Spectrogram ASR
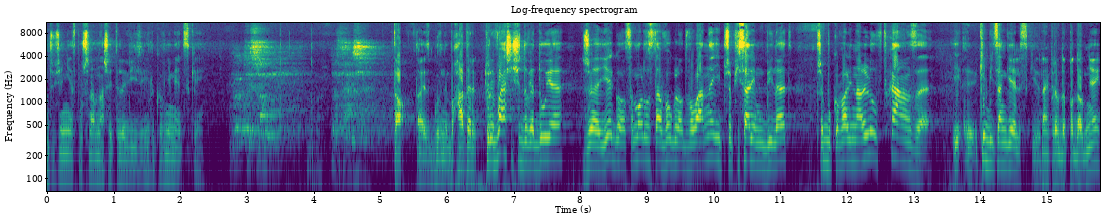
Oczywiście nie jest puszczona w naszej telewizji, tylko w niemieckiej. To, to jest główny bohater, który właśnie się dowiaduje, że jego samolot został w ogóle odwołany i przepisali mu bilet, przebukowali na Lufthansa. I, y, kibic angielski najprawdopodobniej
